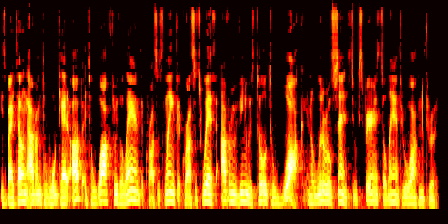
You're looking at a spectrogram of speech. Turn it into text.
is by telling Avram to get up and to walk through the land across its length, across its width. Avram Avinu is told to walk in a literal sense, to experience the land through walking through it.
